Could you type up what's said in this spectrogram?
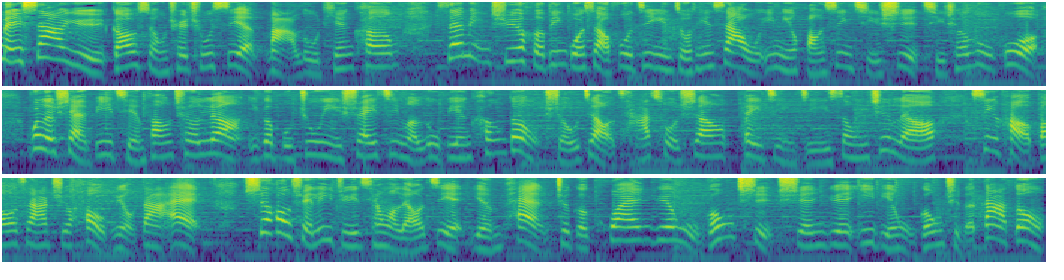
没下雨，高雄却出现马路天坑。三明区河滨国小附近，昨天下午一名黄姓骑士骑车路过，为了闪避前方车辆，一个不注意摔进了路边坑洞，手脚擦挫伤，被紧急送医治疗。幸好包扎之后没有大碍。事后水利局前往了解，研判这个宽约五公尺、深约一点五公尺的大洞，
